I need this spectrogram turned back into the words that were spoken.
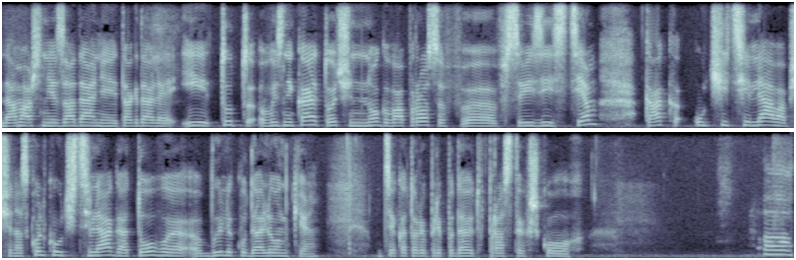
домашние задания и так далее. И тут возникает очень много вопросов э, в связи с тем, как учителя вообще, насколько учителя готовы были к удаленке те, которые преподают в простых школах? А,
